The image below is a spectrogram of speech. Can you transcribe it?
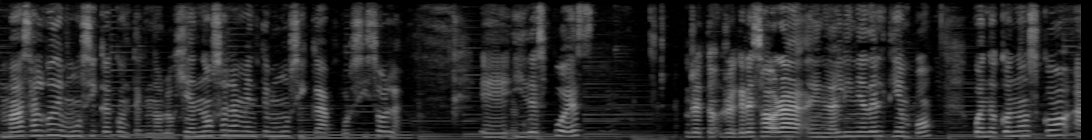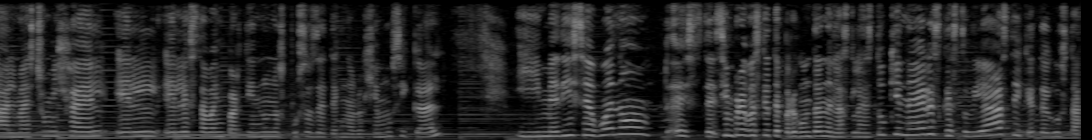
más algo de música con tecnología, no solamente música por sí sola. Eh, y después, regreso ahora en la línea del tiempo, cuando conozco al maestro Mijael, él, él estaba impartiendo unos cursos de tecnología musical y me dice, bueno, este, siempre ves que te preguntan en las clases, ¿tú quién eres? ¿Qué estudiaste y qué te gusta?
